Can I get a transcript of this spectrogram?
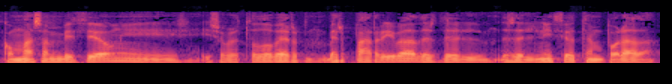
con más ambición y, y sobre todo ver, ver para arriba desde el, desde el inicio de temporada.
